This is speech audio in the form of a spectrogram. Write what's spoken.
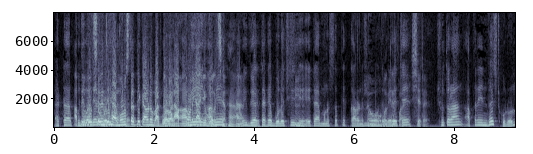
একটা আপনি পুঁজিবাজারের বলছিলেন যে হ্যাঁ ভবিষ্যৎ- মনস্তাত্ত্বিক কারণে বাড়তে বরং পারে। আপনি অনেক আগে বলেছেন। আমি দু একটাকে বলেছি যে এটা মনস্তাত্ত্বিক কারণে সম্ভবত বেড়েছে। সেটাই। সুতরাং আপনারা ইনভেস্ট করুন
